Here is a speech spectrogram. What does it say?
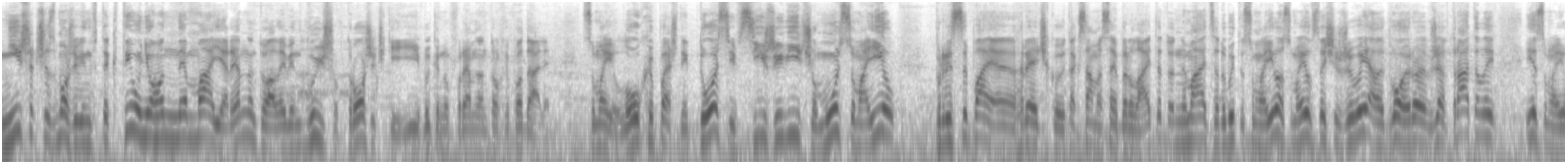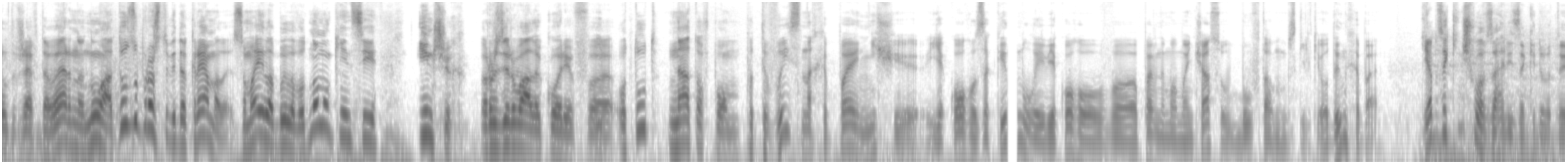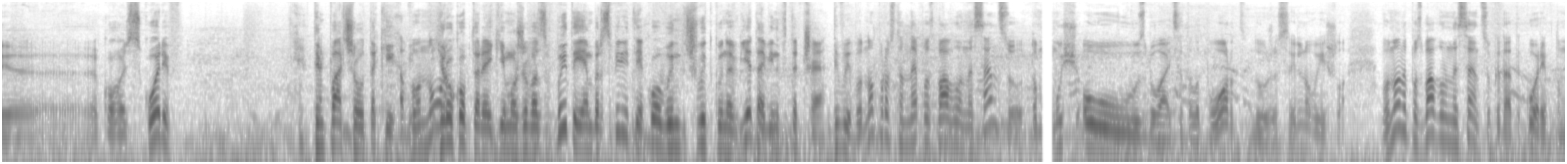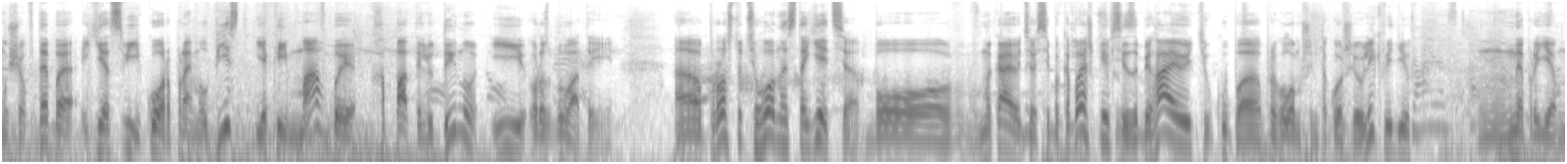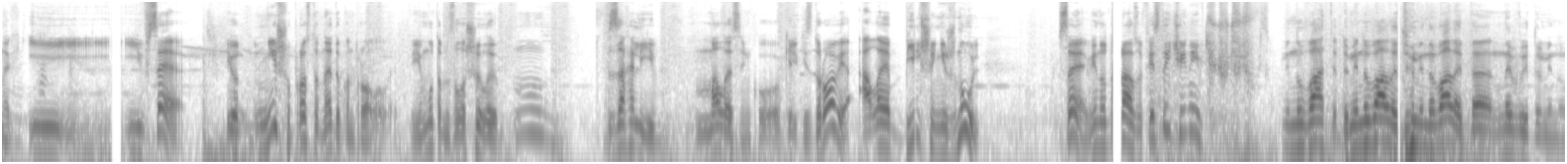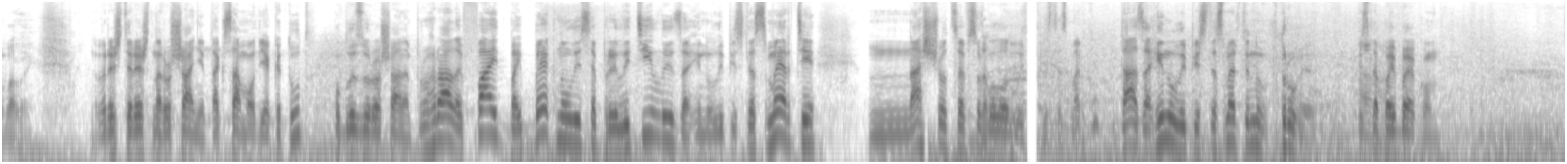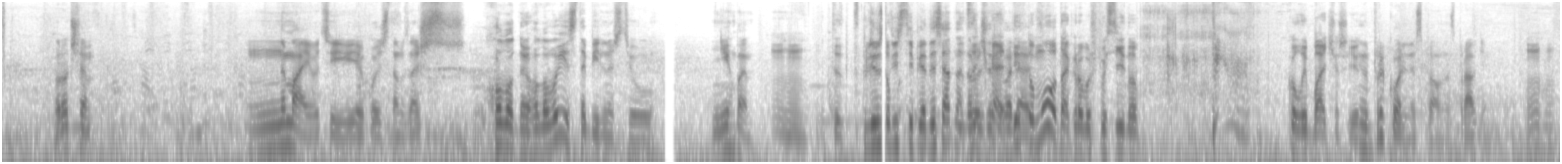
Ніша, чи зможе він втекти? У нього немає ремнанту, але він вийшов трошечки і викинув ремнант трохи подалі. Сумаїл, лоу хпшний. Досі всі живі. Чомусь Сумаїл присипає гречкою так само Сайберлайта, то намагається добити Сумаїла. Сумаїл все ще живий, але двоє героїв вже втратили, і Сумаїл вже в таверну. Ну а Дузу просто відокремили. Сумаїла били в одному кінці, інших розірвали корів е, отут натовпом. Подивись на ХП ніші, якого закинули, і в якого в певний момент часу був там скільки? Один ХП. Я б закінчував взагалі закидувати е, когось з корів. Тим паче, отаких воно- гірокоптера, який може вас вбити, і Ембер Спіріт, якого ви швидко не вб'єте, а він втече. Диви, воно просто не позбавлене сенсу, тому що оу, збивається телепорт, дуже сильно вийшло. Воно не позбавлене сенсу кидати корів, тому що в тебе є свій кор Primal Beast, який мав би хапати людину і розбивати її. Е, Просто цього не стається, бо вмикаються всі БКБшки, всі забігають, купа приголомшень також і у ліквідів неприємних, і, і, все. І от нішу просто не доконтролили. Йому там залишили взагалі малесеньку кількість здоров'я, але більше ніж нуль. Все, він одразу фістичний. Домінувати, домінували, домінували, та не ви домінували. Врешті-решт на Рошані, так само, от як і тут, поблизу Рошана. Програли файт, байбекнулися, прилетіли, загинули після смерті. Нащо це все було? Загинули після смерті. Так, загинули після смерті, ну, вдруге, після Ага. байбеку. Коротше, немає оцієї якоїсь там, знаєш, холодної голови і стабільності у Нігми. Угу. Ти, Плюс 250 на дорозі Зачекай, ти тому так робиш постійно, коли бачиш їх. Ну, Прикольний спел, насправді. Угу.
